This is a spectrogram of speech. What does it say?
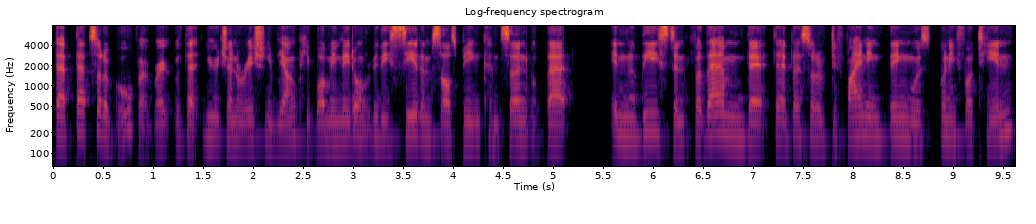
that that's sort of over, right, with that new generation of young people. I mean, they don't really see themselves being concerned with that in the least. And for them, that that the sort of defining thing was 2014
